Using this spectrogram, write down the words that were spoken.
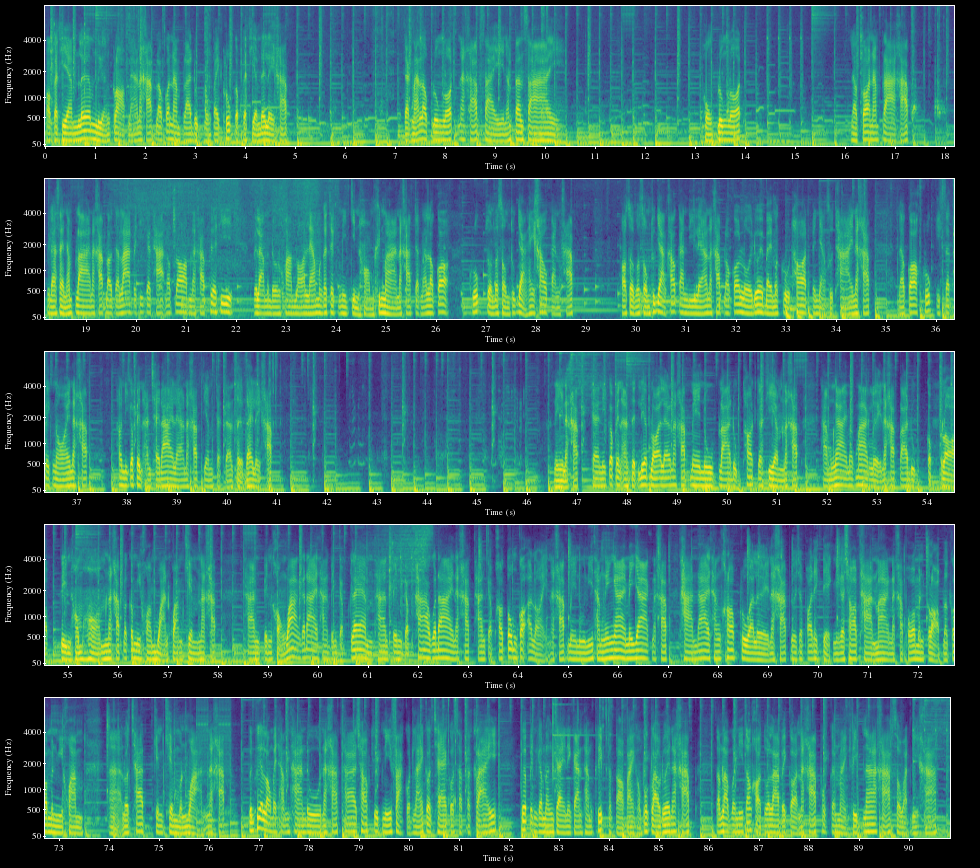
พอกระเทียมเริ่มเหลืองกรอบแล้วนะครับ เราก็นำปลาดุกลงไปคลุกกับกระเทียมได้เลยครับ จากนั้นเราปรุงรสนะครับ ใส่น้ำตาลทราย ผงปรุงรสแล้วก็น้ำปลาครับ เวลาใส่น้ำปลานะครับ เราจะราดไปที่กระทะรอบๆนะครับ เพื่อที่เวลามันโดนความร้อนแล้วมันก็จะมีกลิ่นหอมขึ้นมานะครับ จากนั้นเราก็คลุกส่วนผสมทุกอย่างให้เข้ากันครับ พอส่วนผสมทุกอย่างเข้ากันดีแล้วนะครับ เราก็โรยด้วยใบมะกรูดทอดเป็นอย่างสุดท้ายนะครับ แล้วก็คลุกอีกสักเล็กน้อยนะครับ เท่านี้ก็เป็นอันใช้ได้แล้วนะครับ เตรียมจัดจานเสิร์ฟได้เลยครับนี่นะครับแค่นี้ก็เป็นอันเสร็จเรียบร้อยแล้วนะครับ เมนูปลาดุกทอดกระเทียมนะครับทำง่ายมากๆเลยนะครับ ปลาดุกกรอบกลิ่นหอมๆนะครับ แล้วก็มีความหวานความเค็มนะครับ ทานเป็นของว่างก็ได้ ทานเป็นกับแกล้ม ทานเป็นกับข้าวก็ได้นะครับ ทานกับข้าวต้มก็อร่อยนะครับ เมนูนี้ทำง่าย ๆ ไม่ยากนะครับ ทานได้ทั้งครอบครัวเลยนะครับ โดยเฉพาะเด็กๆนี่ก็ชอบทานมากนะครับ เพราะว่ามันกรอบแล้วก็มันมีความรสชาติเค็มๆหวานๆนะครับเพื่อนๆลองไปทำทานดูนะครับ ถ้าชอบคลิปนี้ฝากกดไลค์ กดแชร์ กด Subscribe เพื่อเป็นกำลังใจในการทำคลิปต่อๆไปของพวกเราด้วยนะครับ สำหรับวันนี้ต้องขอตัวลาไปก่อนนะครับ พบกันใหม่คลิปหน้าครับ สวัสดีครับ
